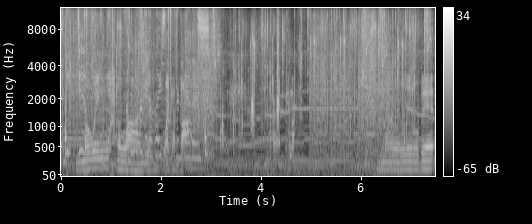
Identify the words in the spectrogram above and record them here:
and they do. mowing the are we ever lawn like a boss. All right, come on. Just mow a little bit.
